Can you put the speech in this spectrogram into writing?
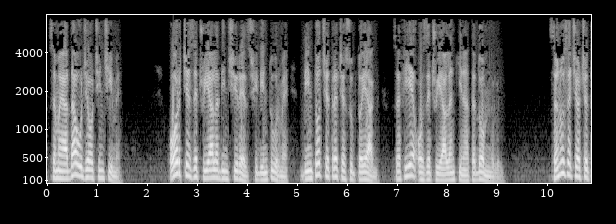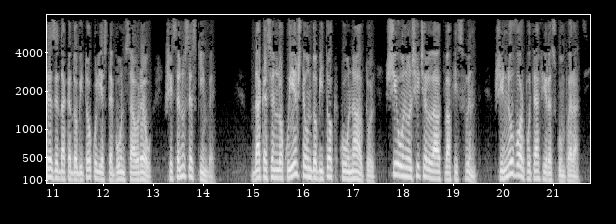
să mai adauge o cincime. Orice zeciuială din cirez și din turme, din tot ce trece sub toiag, să fie o zeciuială închinată Domnului. Să nu se cerceteze dacă dobitocul este bun sau rău și să nu se schimbe. Dacă se înlocuiește un dobitoc cu un altul, și unul și celălalt va fi sfânt și nu vor putea fi răscumpărați.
